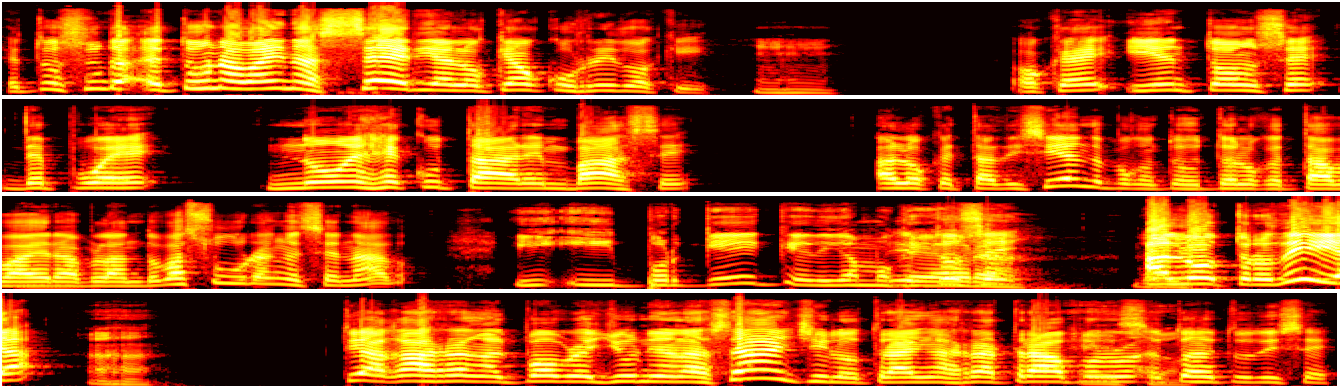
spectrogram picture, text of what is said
Esto es una, esto es una vaina seria lo que ha ocurrido aquí. Ujú. ¿Ok? Y entonces después no ejecutar en base a lo que está diciendo, porque entonces usted lo que estaba era hablando basura en el Senado. ¿Y, ¿Y por qué que digamos que entonces, ahora... al otro día, Ajá. te agarran al pobre Junior Assange y lo traen arrastrado por Eso. entonces tú dices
